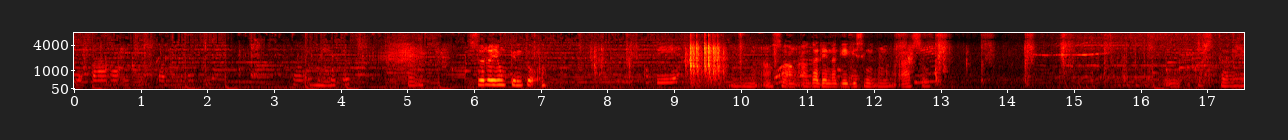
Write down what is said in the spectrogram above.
Nagpaha ito kamera. Hmm. Mm. Sira yung pinto. Yung mga aso, ang aga din nagigising yung mga aso. Bukas tayo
